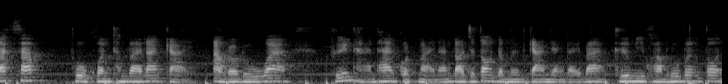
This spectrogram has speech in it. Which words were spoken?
ลักทรัพย์ ถูกคนทำร้ายร่างกายเอาเรารู้ว่าพื้นฐานทางกฎหมายนั้น เราจะต้องดำเนินการอย่างไรบ้าง คือมีความรู้เบื้องต้น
